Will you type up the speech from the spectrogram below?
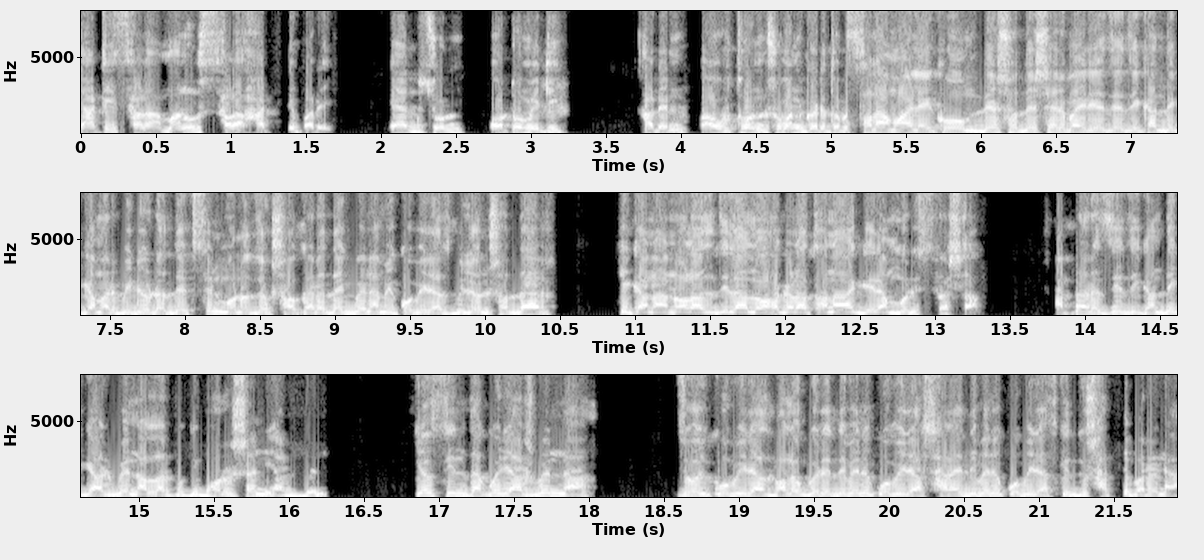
লাঠি ছাড়া, মানুষ ছাড়া হাঁটতে পারে। একজন অটোমেটিক হাঁটেন, পাও থন সমান করে তবে সালাম আলাইকুম। দেশ দেশের বাইরে যে যেখান থেকে আমার ভিডিওটা দেখছেন, মনোযোগ সহকারে দেখবেন। আমি কবিরাজ মিলন সর্দার, ঠিকানা নলাল জেলা লোহাগাড়া থানা, গেরাম আপনারা যে যেখান থেকে আসবেন, আল্লাহর প্রতি ভরসা নিয়ে আসবেন। কেউ চিন্তা করে আসবেন না যে ওই কবিরাজ ভালো করে দেবেন, কবিরাজ সারাই দেবেন, কবিরাজ কিন্তু সারতে পারে না।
